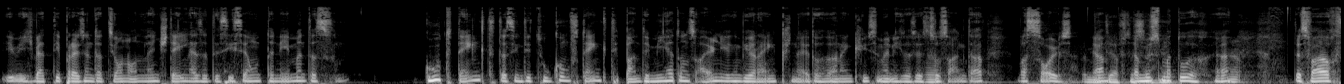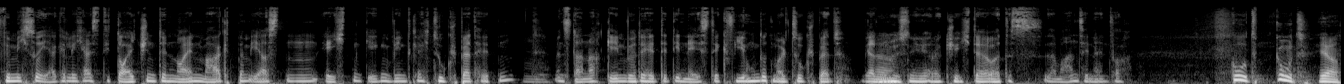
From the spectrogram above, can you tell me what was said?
Ich werde die Präsentation online stellen. Also das ist ein Unternehmen, das gut denkt, das in die Zukunft denkt. Die Pandemie hat uns allen irgendwie reingeschneit oder reingeschissen, wenn ich das jetzt Ja. so sagen darf. Was soll's? Ja, da sein, müssen wir durch. Ja. Das war auch für mich so ärgerlich, als die Deutschen den neuen Markt beim ersten echten Gegenwind gleich zugesperrt hätten. Wenn es danach gehen würde, hätte die Nasdaq 400 Mal zugesperrt werden müssen in ihrer Geschichte. Aber das ist der Wahnsinn einfach. Gut, Gut, ja.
